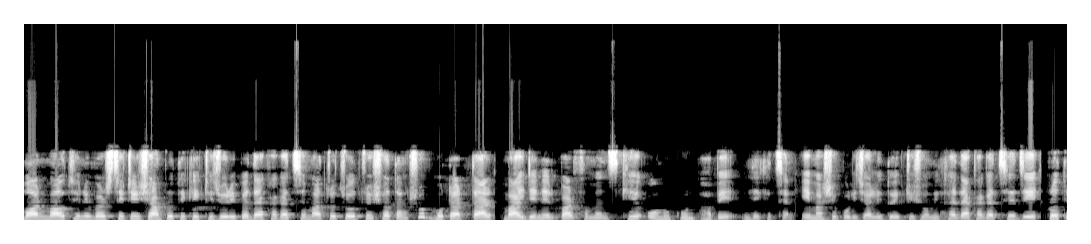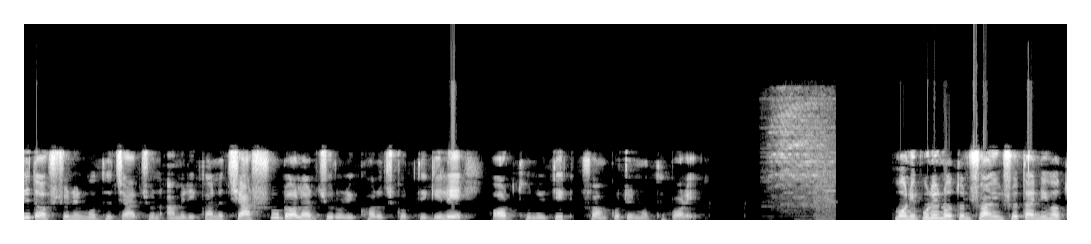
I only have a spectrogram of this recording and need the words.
মনমাউথ ইউনিভার্সিটির সাম্প্রতিক একটি জরিপে দেখা গেছে, মাত্র চৌত্রিশ শতাংশ ভোটার তার বাইডেনের পারফরমেন্সকে অনুকূলভাবে দেখেছেন। এ মাসে পরিচালিত একটি সমীক্ষায় দেখা গেছে যে, প্রতি দশ জনের মধ্যে চারজন আমেরিকান, চারশো ডলার জরুরি খরচ করতে গেলে অর্থনৈতিক সংকটের মধ্যে পড়ে। মণিপুরে নতুন সহিংসতায় নিহত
